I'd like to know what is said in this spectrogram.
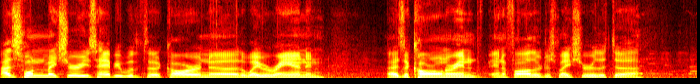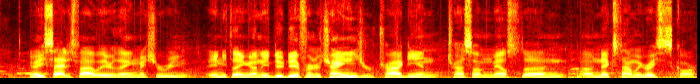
I just wanted to make sure he's happy with the car and uh, the way we ran, and as a car owner and, and a father, just make sure that uh, you know, he's satisfied with everything. Make sure we anything I need to do different or change or try again, try something else uh, n- uh, next time we race this car.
